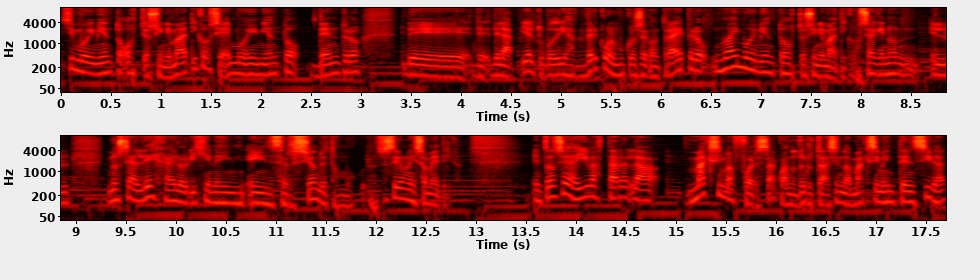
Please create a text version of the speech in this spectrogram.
sin movimiento osteocinemático. Si hay movimiento dentro de, la piel, tú podrías ver cómo el músculo se contrae, pero no hay movimiento osteocinemático. O sea que no, se aleja el origen e, e, inserción de estos músculos. Eso sería una isométrica. Entonces ahí va a estar la máxima fuerza, cuando tú lo estás haciendo a máxima intensidad.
